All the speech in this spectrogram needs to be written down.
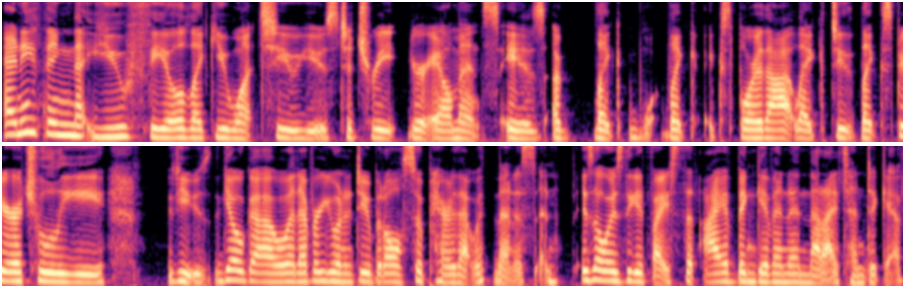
anything that you feel like you want to use to treat your ailments is a like w- like explore that like do like spiritually use yoga whatever you want to do but also pair that with medicine is always the advice that i have been given and that i tend to give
